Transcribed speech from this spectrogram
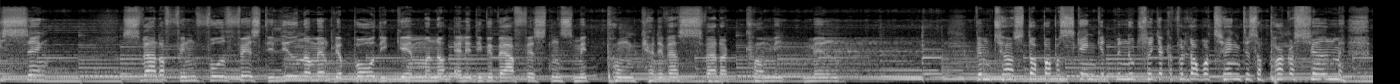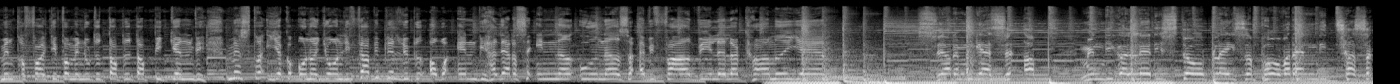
i seng. Svært at finde fodfæst i livet, når man bliver båret igennem Og når alle de vil være festens midtpunkt Kan det være svært at komme imellem. Hvem tør stoppe op og skænke et minut, så jeg kan få lov at tænke det Så pakker sjældent med? Mindre folk, det får minuttet dobbelt op igen. Vi mestrer i at gå under jorden, lige før vi bliver løbet over end. Vi har lært at se indad, udenad, så er vi faret vild eller kommet hjem. Ser dem gasse op men de går let i stå Blæser på, hvordan de tager sig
